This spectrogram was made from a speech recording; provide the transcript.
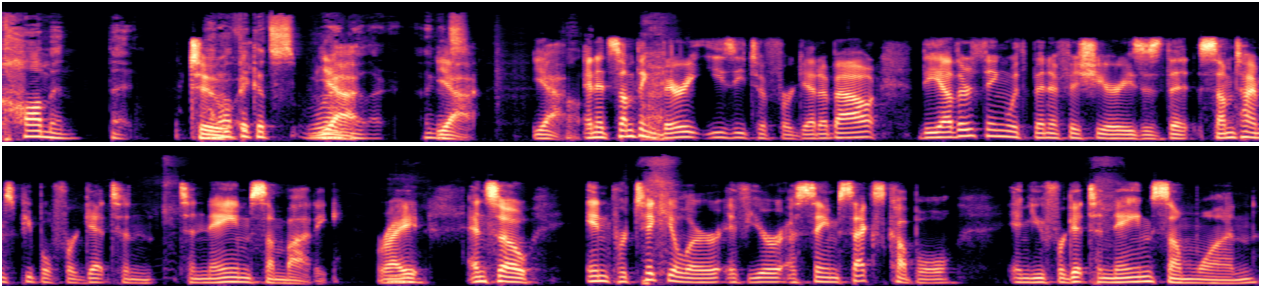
common thing. Too. I don't think it's regular. Yeah. I think yeah It's, yeah and it's something very easy to forget about the other thing with beneficiaries is that sometimes people forget to to name somebody right and so in particular if you're a same-sex couple and you forget to name someone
